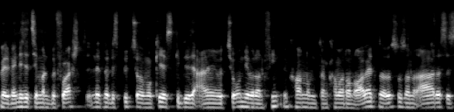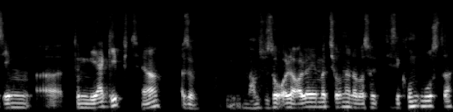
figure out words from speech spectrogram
weil wenn es jetzt jemand beforscht, nicht nur das Bild zu haben, okay, es gibt diese eine Emotion, die man dann finden kann und dann kann man dann arbeiten oder so, sondern auch, dass es eben äh, mehr gibt, ja. Also haben sowieso alle, alle Emotionen, aber so diese Grundmuster,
